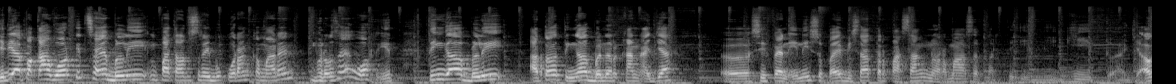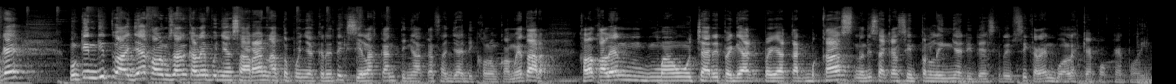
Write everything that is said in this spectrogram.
Jadi apakah worth it saya beli 400 ribu kurang kemarin? Menurut saya worth it. Tinggal beli atau tinggal benerkan aja uh, si fan ini supaya bisa terpasang normal seperti ini gitu aja. Oke? Mungkin gitu aja. Kalau misalnya kalian punya saran atau punya kritik, silahkan tinggalkan saja di kolom komentar. Kalau kalian mau cari pegakat bekas, nanti saya akan simpen linknya di deskripsi. Kalian boleh kepo-kepoin.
